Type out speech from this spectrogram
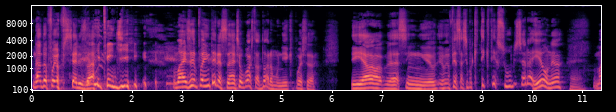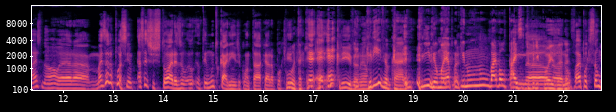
Nada foi oficializado. Entendi. Mas é, foi interessante. Eu gosto, adoro a Monique, poxa. E ela, assim, eu, eu, eu pensava assim, porque tem que ter sub, isso era eu, né? Mas não, era. Mas era, pô, assim, essas histórias eu, eu- eu tenho muito carinho de contar, cara, porque Puta, que é, é incrível, né? Incrível, cara. Incrível. Uma época que não, não vai voltar esse tipo de Não, coisa, não, né? Não vai, porque são.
